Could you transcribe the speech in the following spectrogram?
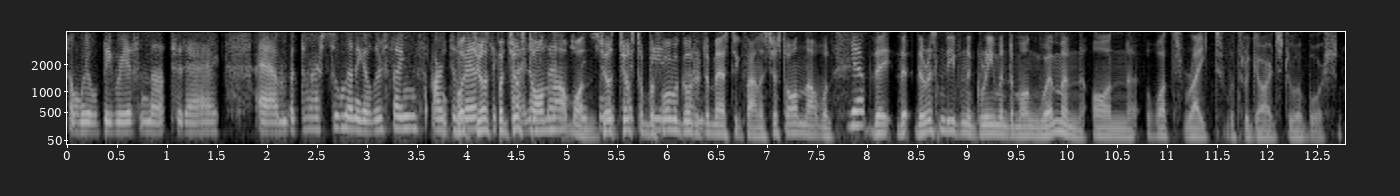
and we will be raising that today. Um, but there are so many other things. Our but, but just, but just on that one, just just before we go to domestic violence, just on that one, yep. they, they, there isn't even agreement among women on what's right with regards to abortion.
